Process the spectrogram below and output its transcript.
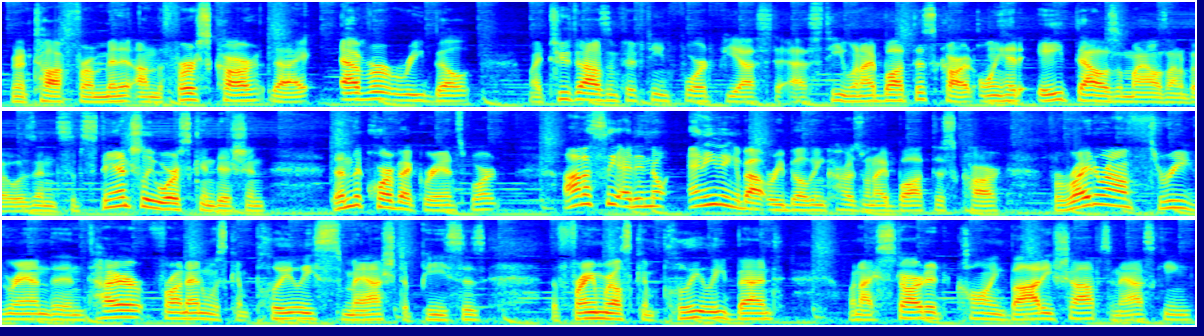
we're gonna talk for a minute on the first car that I ever rebuilt, my 2015 Ford Fiesta ST. When I bought this car, it only had 8,000 miles on it, but it was in substantially worse condition than the Corvette Grand Sport. Honestly, I didn't know anything about rebuilding cars when I bought this car. For right around three grand, the entire front end was completely smashed to pieces. The frame rail's completely bent. When I started calling body shops and asking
